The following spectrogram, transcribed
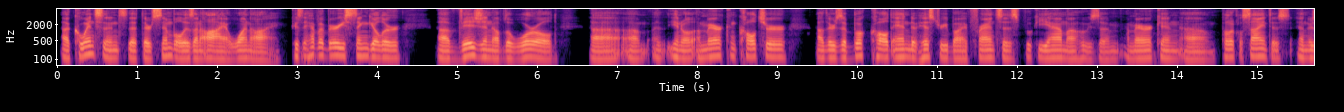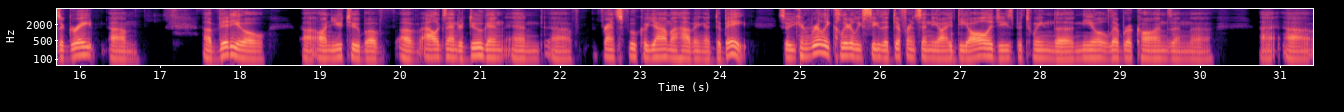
a coincidence that their symbol is an eye, a one eye, because they have a very singular uh, vision of the world. Uh, um, uh, you know, American culture. Uh, there's a book called End of History by Francis Fukuyama, who's an American um, political scientist, and there's a great um, a video uh, on YouTube of of Alexander Dugin and uh, Francis Fukuyama having a debate. So you can really clearly see the difference in the ideologies between the neolibericons and the uh, uh,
